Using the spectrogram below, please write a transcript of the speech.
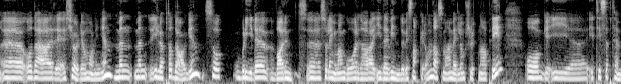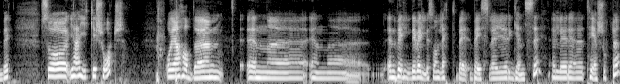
Eh, og det er kjølig om morgenen. Men, men i løpet av dagen så blir det varmt eh, så lenge man går da i det vinduet vi snakker om, da, som er mellom slutten av april og i, i, til september. Så jeg gikk i shorts, og jeg hadde en, en en veldig, veldig sånn lett baselayer-genser, eller eh, T-skjorte,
